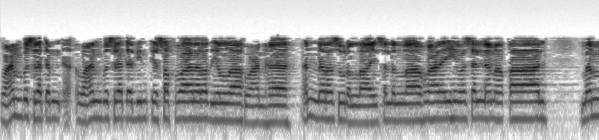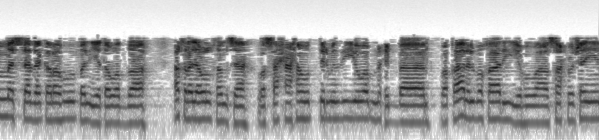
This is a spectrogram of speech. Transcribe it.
وعن بسرة, وعن بسرة بنت صفوان رضي الله عنها أن رسول الله صلى الله عليه وسلم قال من مس ذكره فليتوضأ. أخرجه الخمسة وصححه الترمذي وابن حبان وقال البخاري هو أصح شيء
